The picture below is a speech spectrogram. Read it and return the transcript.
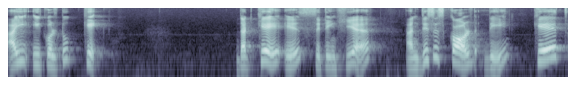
i equal to k that k is sitting here and this is called the kth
